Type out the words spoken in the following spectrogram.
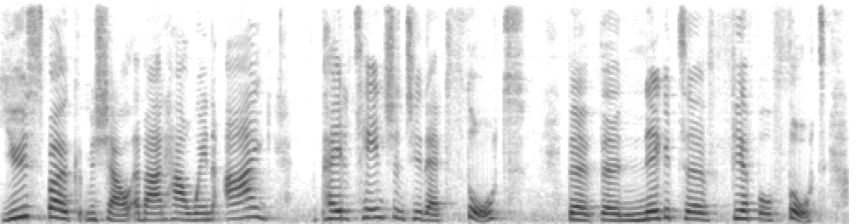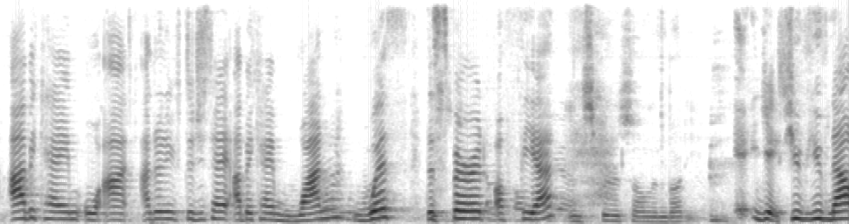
you spoke, Michelle, about how when I paid attention to that thought, the, the negative, fearful thought, I became, or I, I don't know if, did you say I became one with the spirit of fear? in spirit, soul, and body. Yes, you've, you've now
